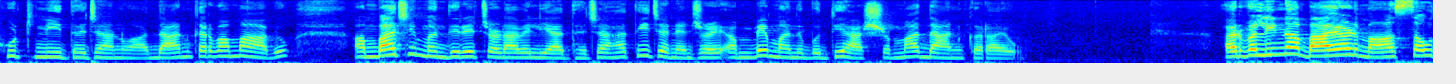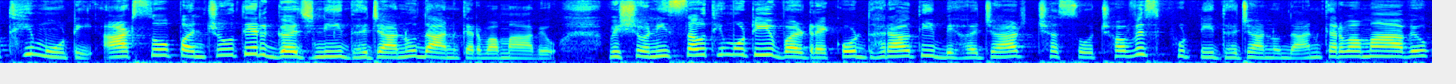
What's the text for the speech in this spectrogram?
ફૂટની ધજાનું આ દાન કરવામાં આવ્યું. અંબાજી મંદિરે ચડાવેલી આ ધજા હતી, જેને જય અંબે મંદબુદ્ધિ આશ્રમમાં દાન કરાયું. અરવલ્લીના બાયડમાં સૌથી મોટી આઠસો પંચોતેર ગજની ધજાનું દાન કરવામાં આવ્યું. વિશ્વની સૌથી મોટી વર્લ્ડ રેકોર્ડ ધરાવતી બે હજાર છસો છવ્વીસ ફૂટની ધજાનું દાન કરવામાં આવ્યું.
